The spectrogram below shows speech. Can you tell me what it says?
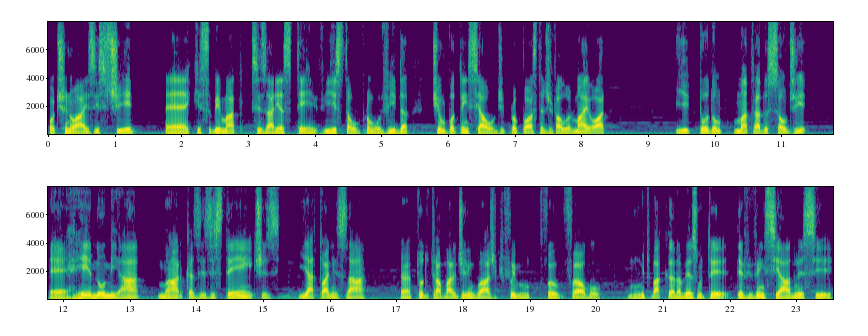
continuar a existir, é, que submarca precisaria ter revista ou promovida, tinha um potencial de proposta de valor maior e toda uma tradução de é, renomear marcas existentes e atualizar é, todo o trabalho de linguagem, que foi, foi, foi algo muito bacana mesmo ter, ter vivenciado esse,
